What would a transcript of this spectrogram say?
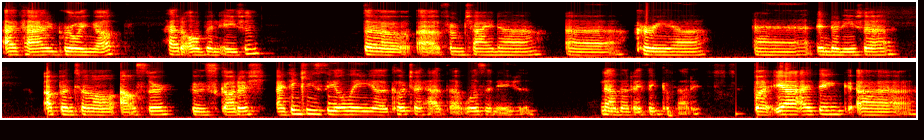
I've had growing up had all been Asian. So uh, from China, uh, Korea, and Indonesia, up until Alistair, who's Scottish. I think he's the only uh, coach I had that wasn't Asian. Now that I think about it, but yeah, I think uh,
